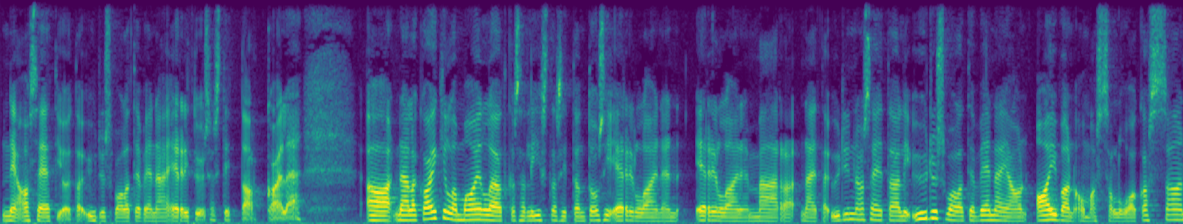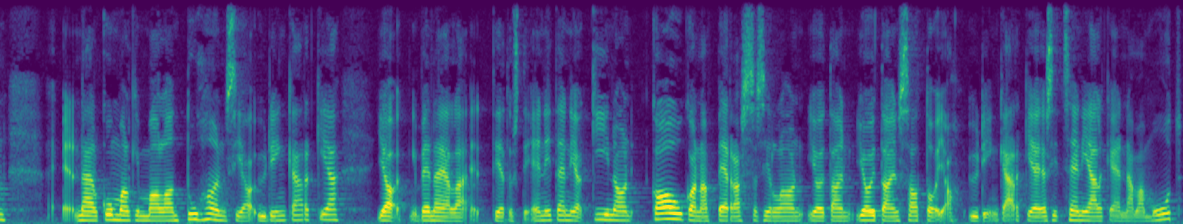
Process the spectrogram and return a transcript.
ne aseet, joita Yhdysvallat ja Venäjä erityisesti tarkkailee. Näillä kaikilla mailla, jotka sä listasit, on tosi erilainen, erilainen määrä näitä ydinaseita, eli Yhdysvallat ja Venäjä on aivan omassa luokassaan. Näillä kummallakin maalla on tuhansia ydinkärkiä, ja Venäjällä tietysti eniten, ja Kiina on kaukana perässä, sillä on joitain, joitain satoja ydinkärkiä, ja sitten sen jälkeen nämä muut.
